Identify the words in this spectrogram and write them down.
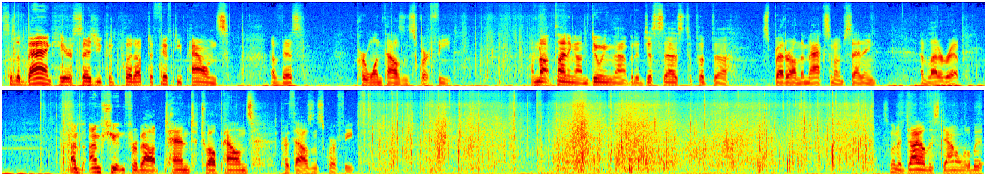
So the bag here says you can put up to 50 pounds of this per 1,000 square feet. I'm not planning on doing that, but it just says to put the spreader on the maximum setting and let it rip. I'm, I'm shooting for about 10 to 12 pounds per thousand square feet. So I'm gonna dial this down a little bit.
